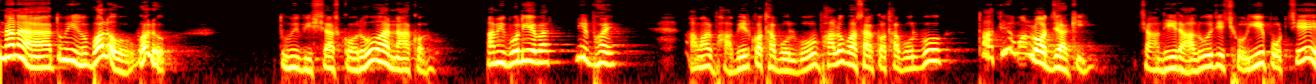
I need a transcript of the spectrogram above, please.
না না, তুমি বলো বলো। তুমি বিশ্বাস করো আর না করো। আমি বলি এবার, নির্ভয়ে। আমার ভাবের কথা বলব, ভালোবাসার কথা বলব, তাতে আমার লজ্জা কি? চাঁদের আলো যে ছড়িয়ে পড়ছে,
